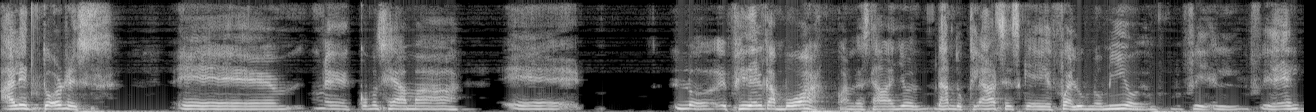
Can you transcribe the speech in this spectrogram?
Allen Torres, eh, ¿cómo se llama? Fidel Gamboa, cuando estaba yo dando clases, que fue alumno mío, Fidel,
